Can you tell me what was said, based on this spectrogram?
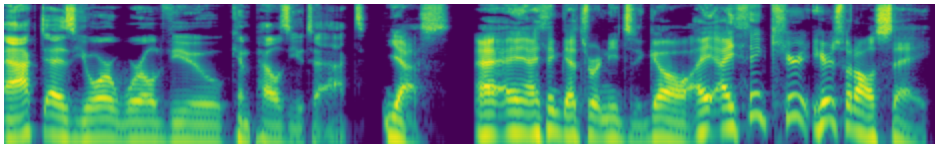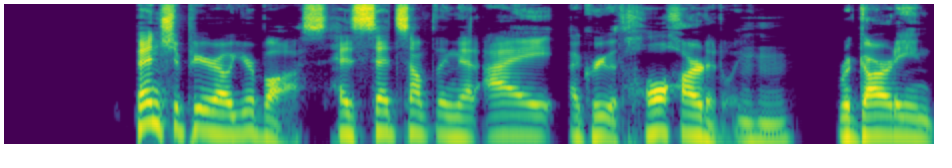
act as your worldview compels you to act. Yes. I, I think that's where it needs to go. I, I think here, here's what I'll say. Ben Shapiro, your boss, has said something that I agree with wholeheartedly Mm-hmm. regarding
